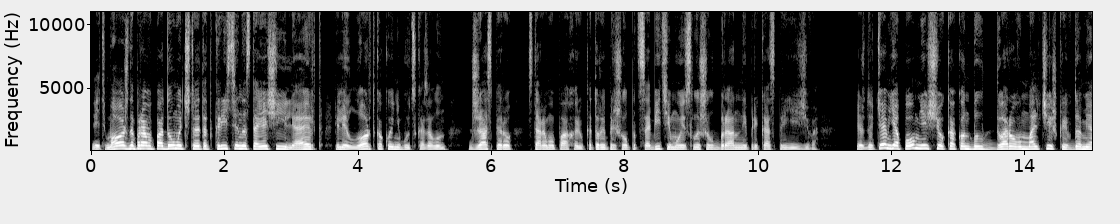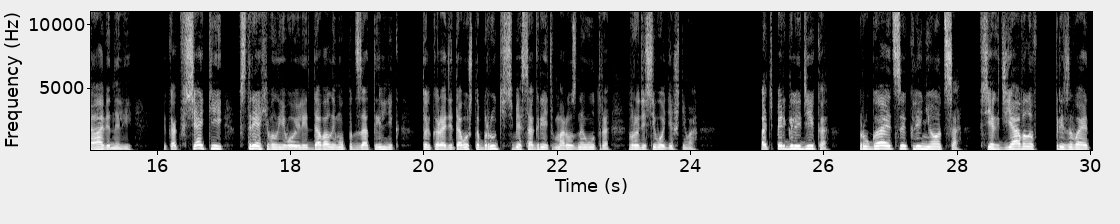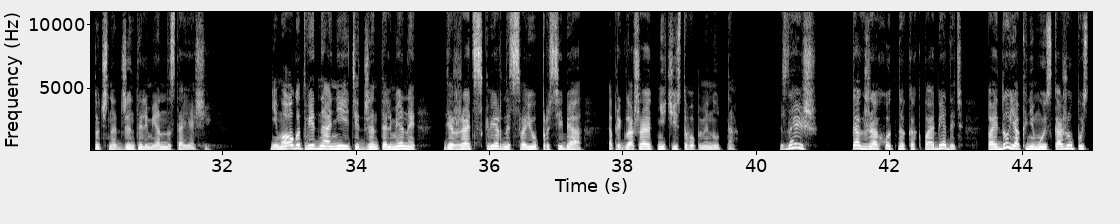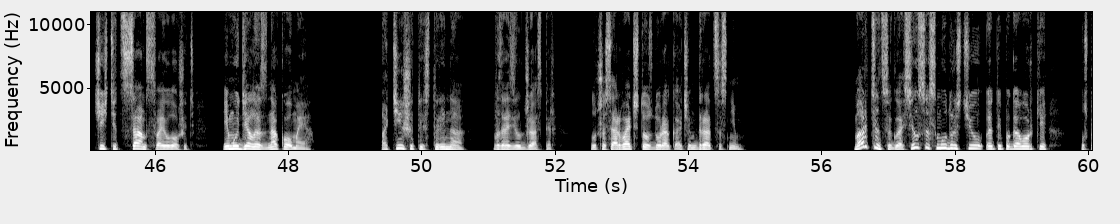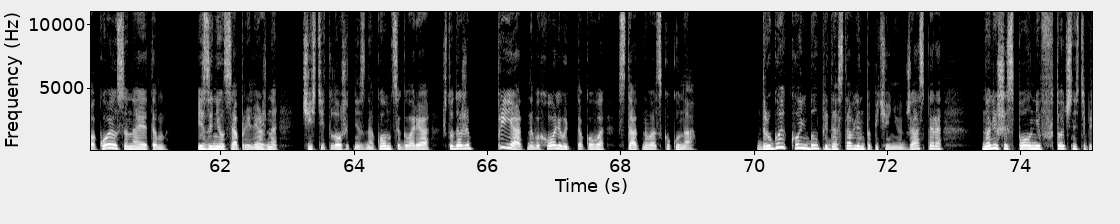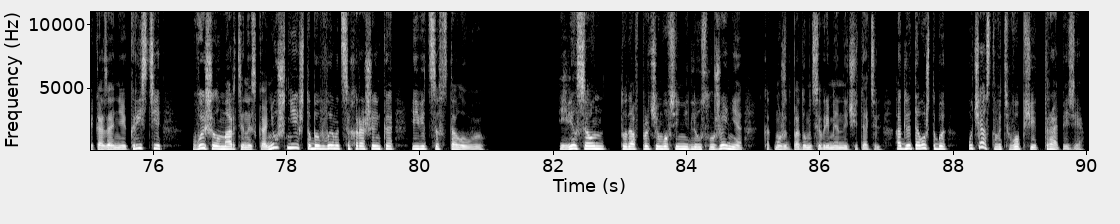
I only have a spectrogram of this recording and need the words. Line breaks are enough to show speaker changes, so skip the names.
«Ведь можно, право, подумать, что этот Кристи настоящий Ляйрт или лорд какой-нибудь», — сказал он Джасперу, старому пахарю, который пришел подсобить ему и слышал бранный приказ приезжего. «Между тем я помню еще, как он был дворовым мальчишкой в доме Авенелей, и как всякий встряхивал его или давал ему подзатыльник только ради того, чтобы руки себе согреть в морозное утро, вроде сегодняшнего. А теперь гляди-ка, ругается и клянется, всех дьяволов призывает точно джентльмен настоящий. Не могут, видно, они, эти джентльмены, держать скверность свою про себя, а приглашают нечистого поминутно. Знаешь, так же охотно, как пообедать, пойду я к нему и скажу, пусть чистит сам свою лошадь. Ему дело знакомое. «Потише ты, старина», — возразил Джаспер. «Лучше сорвать что с дурака, чем драться с ним». Мартин согласился с мудростью этой поговорки, успокоился на этом и занялся прилежно чистить лошадь незнакомца, говоря, что даже приятно выхоливать такого статного скакуна. Другой конь был предоставлен по печенью Джаспера, но лишь исполнив в точности приказания Кристи, вышел Мартин из конюшни, чтобы вымыться хорошенько и явиться в столовую. Явился он Туда, впрочем, вовсе не для услужения, как может подумать современный читатель, а для того, чтобы участвовать в общей трапезе.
